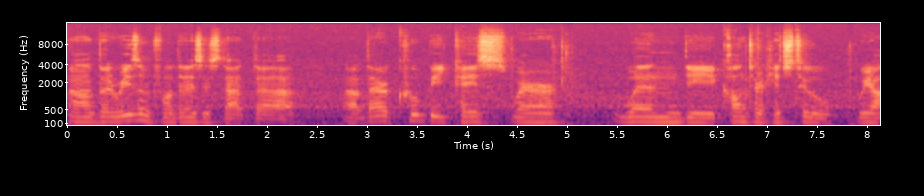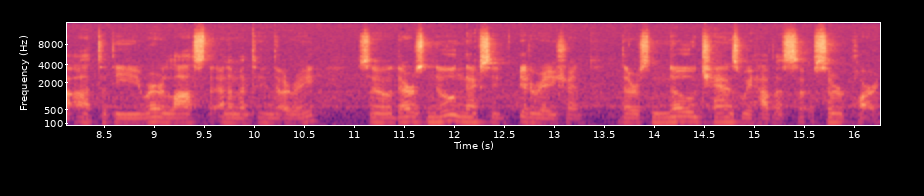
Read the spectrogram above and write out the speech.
uh, the reason for this is that uh, uh, there could be case where when the counter hits 2 we are at the very last element in the array so there's no next iteration. There's no chance we have a third part.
